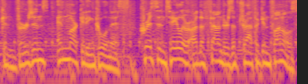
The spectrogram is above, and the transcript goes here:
conversions, and marketing coolness. Chris and Taylor are the founders of Traffic and Funnels,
